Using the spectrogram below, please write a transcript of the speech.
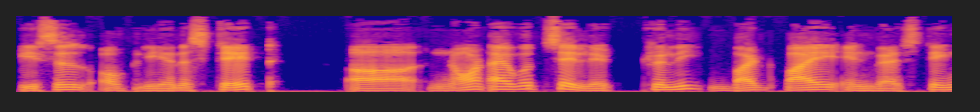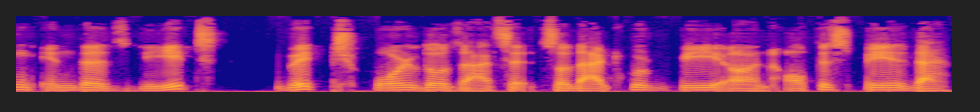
pieces of real estate. Uh, not I would say literally, but by investing in the REITs which hold those assets. So that could be an office space, that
